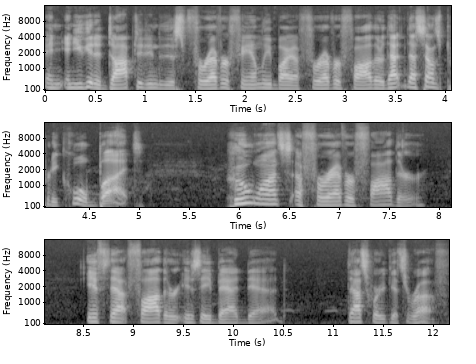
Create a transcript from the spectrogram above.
and, and you get adopted into this forever family by a forever father, that, that sounds pretty cool. But who wants a forever father if that father is a bad dad? That's where it gets rough.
